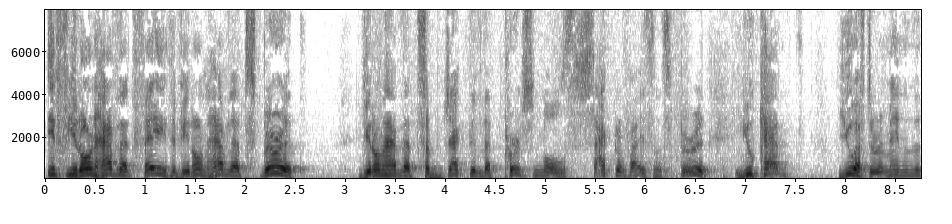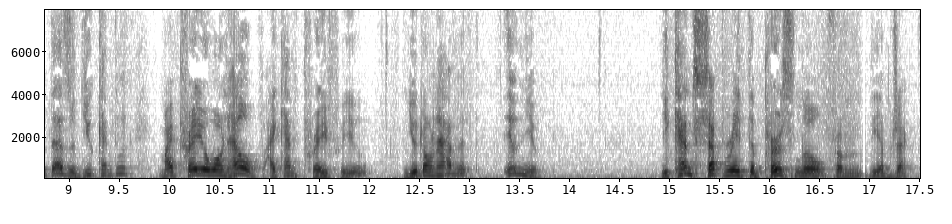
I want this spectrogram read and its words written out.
If you don't have that faith, if you don't have that spirit, if you don't have that subjective, that personal sacrifice and spirit, you can't. You have to remain in the desert. You can't do it. My prayer won't help. I can't pray for you. You don't have it in you. You can't separate the personal from the objective.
